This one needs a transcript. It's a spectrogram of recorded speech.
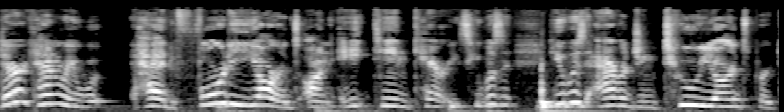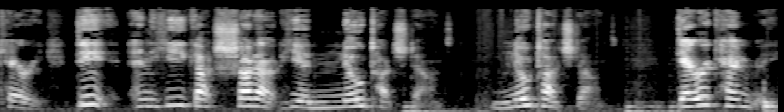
Derrick Henry had 40 yards on 18 carries. He wasn't. He was averaging two yards per carry, and he got shut out. He had no touchdowns. No touchdowns. Derrick Henry,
